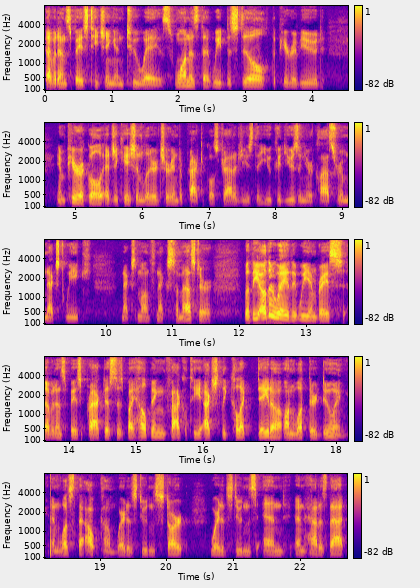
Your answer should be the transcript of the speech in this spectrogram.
evidence-based teaching in two ways. One is that we distill the peer-reviewed empirical education literature into practical strategies that you could use in your classroom next week, next month, next semester. But the other way that we embrace evidence-based practice is by helping faculty actually collect data on what they're doing and what's the outcome. Where did students start? Where did students end? And how does that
